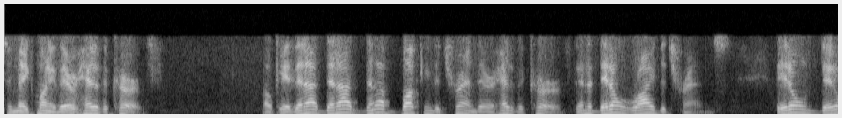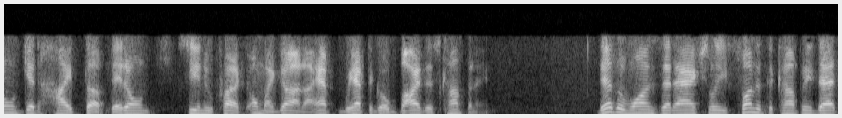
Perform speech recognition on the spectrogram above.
to make money. They're ahead of the curve. Okay, they're not they're not they're not bucking the trend. They're ahead of the curve. They they don't ride the trends. They don't they don't get hyped up. They don't see a new product. Oh my God, I have we have to go buy this company. They're the ones that actually funded the company that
